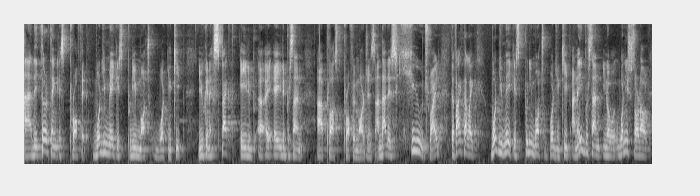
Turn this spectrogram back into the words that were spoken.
And the third thing is profit. What you make is pretty much what you keep. You can expect 80, uh, percent uh, plus profit margins. And that is huge, right? The fact that like what you make is pretty much what you keep. And 80%, you know, when you start out,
